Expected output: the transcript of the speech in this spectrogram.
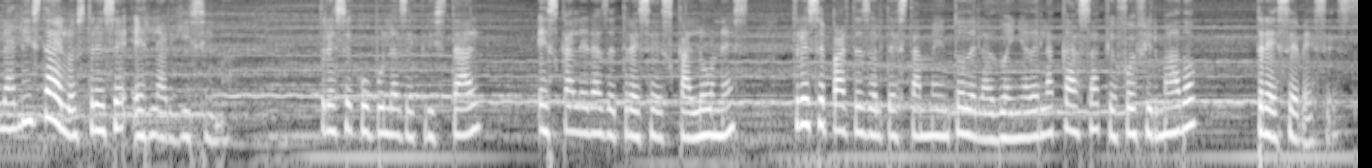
La lista de los 13 es larguísima 13 cúpulas de cristal, escaleras de 13 escalones, 13 partes del testamento de la dueña de la casa que fue firmado 13 veces.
